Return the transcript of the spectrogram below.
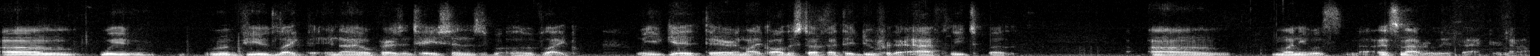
Um, we've reviewed like the NIL presentations of like when you get there and like all the stuff that they do for their athletes, but um, money was it's not really a factor now.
